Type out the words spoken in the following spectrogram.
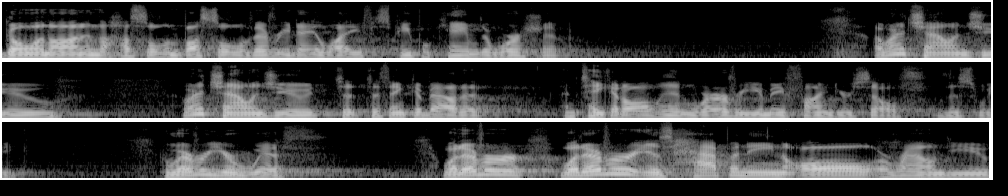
going on in the hustle and bustle of everyday life as people came to worship. I want to challenge you I want to challenge you to, to think about it and take it all in wherever you may find yourself this week. Whoever you're with, whatever, whatever is happening all around you,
